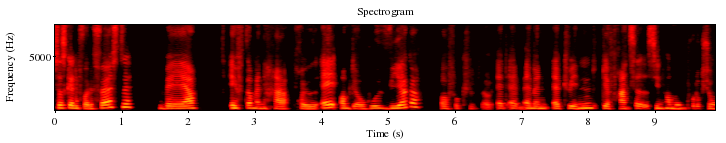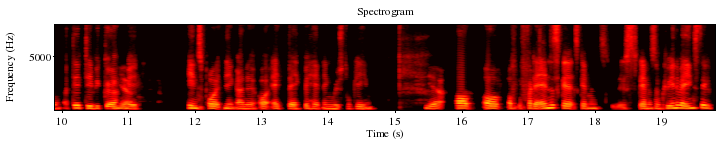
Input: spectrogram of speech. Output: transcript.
så skal det for det første være, efter man har prøvet af, om det overhovedet virker, og få, at, at, at, man, at kvinden bliver frataget sin hormonproduktion. Og det er det, vi gør ja. med indsprøjtningerne og at backbehandling med østrogen. Ja. Og, og, og for det andet skal, skal, man, skal man som kvinde være indstillet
